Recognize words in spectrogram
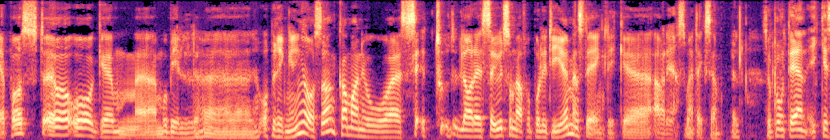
e-post og, og mobiloppringninger mobiloppringning uh, også. Kan man jo uh, se, to, la det se ut som det er fra politiet, mens det egentlig ikke er det, som et eksempel. Så punkt én, ikke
